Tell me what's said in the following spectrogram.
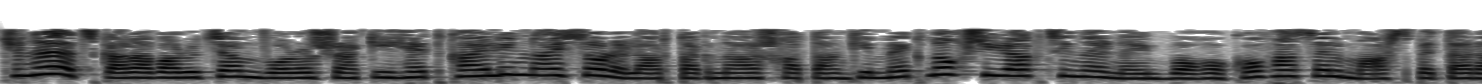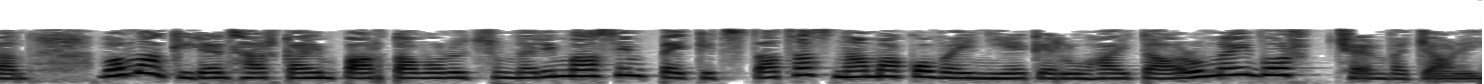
Չնայած կառավարության որոշակի հետ քայլին այսօր էլ արտագնաաշխատանքի մեկնող շիրակցիներն էին բողոքով հասել մարզպետարան։ Ոմանք իրենց հարկային պարտավորությունների մասին ՊԵԿ-ից ստացած նամակով էին եկել ու հայտարարում էին, որ չեն վճարի։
